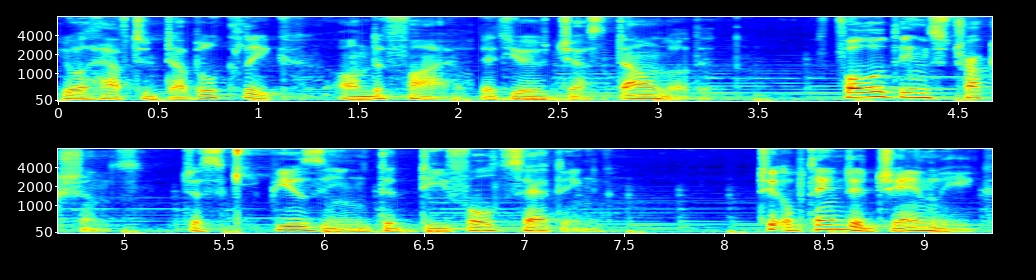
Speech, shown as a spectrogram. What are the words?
you will have to double click on the file that you have just downloaded. Follow the instructions. Just keep using the default setting to obtain the J-Link,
